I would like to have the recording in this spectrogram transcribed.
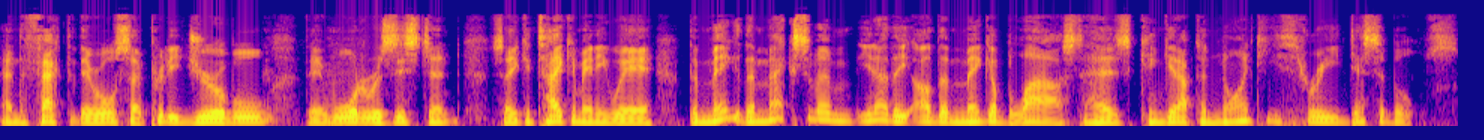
and the fact that they're also pretty durable, they're water resistant, so you can take them anywhere. The mega, the maximum, you know, the other Mega Blast has can get up to 93 decibels.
